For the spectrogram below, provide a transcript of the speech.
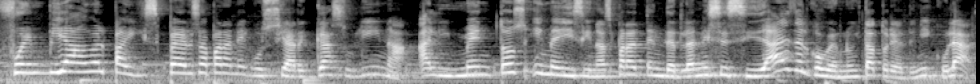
fue enviado al país persa para negociar gasolina, alimentos y medicinas para atender las necesidades del gobierno dictatorial de Nicolás,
